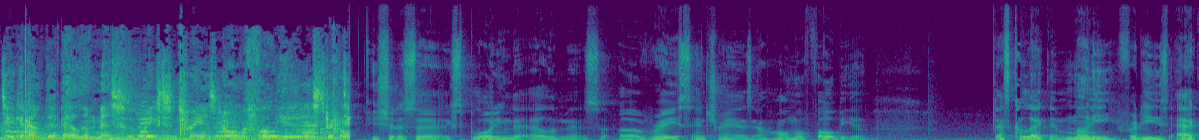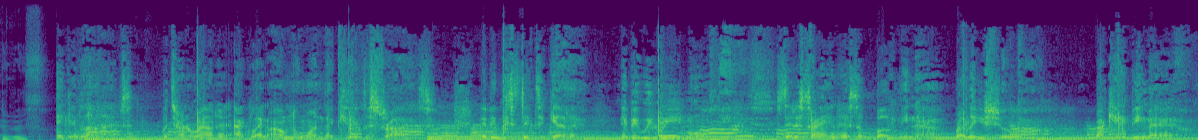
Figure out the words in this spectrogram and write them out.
Taking out the elements of race and trans and homophobia. That's straight. He should have said exploiting the elements of race and trans and homophobia. That's collecting money for these activists. Taking lives, but turn around and act like I'm the one that killed the strides. Maybe we stick together. Maybe we read more. of these Instead of saying that it's above me now. Brother, you sure? I can't be mad.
